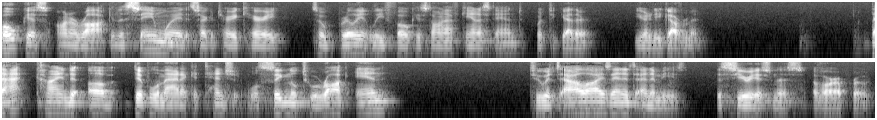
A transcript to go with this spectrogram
focus on Iraq in the same way that Secretary Kerry so brilliantly focused on Afghanistan to put together unity government. That kind of diplomatic attention will signal to Iraq and to its allies and its enemies the seriousness of our approach.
